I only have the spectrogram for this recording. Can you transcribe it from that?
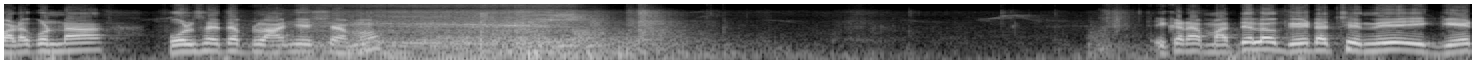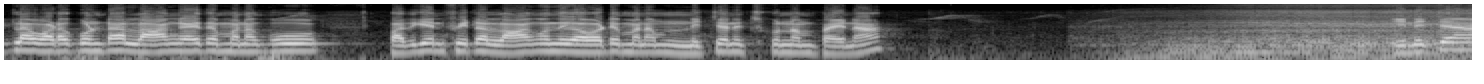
పడకుండా పోల్స్ అయితే ప్లాన్ చేశాము. ఇక్కడ మధ్యలో గేట్ వచ్చింది. ఈ గేట్లో పడకుండా లాంగ్ అయితే మనకు పదిహేను ఫీట్ల లాంగ్ ఉంది కాబట్టి మనం నిచ్చెనిచ్చుకున్నాం పైన. ఈ నిచ్చెన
